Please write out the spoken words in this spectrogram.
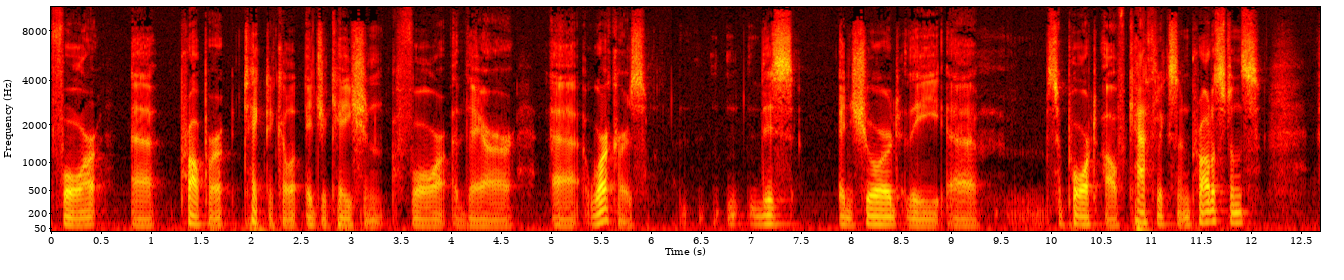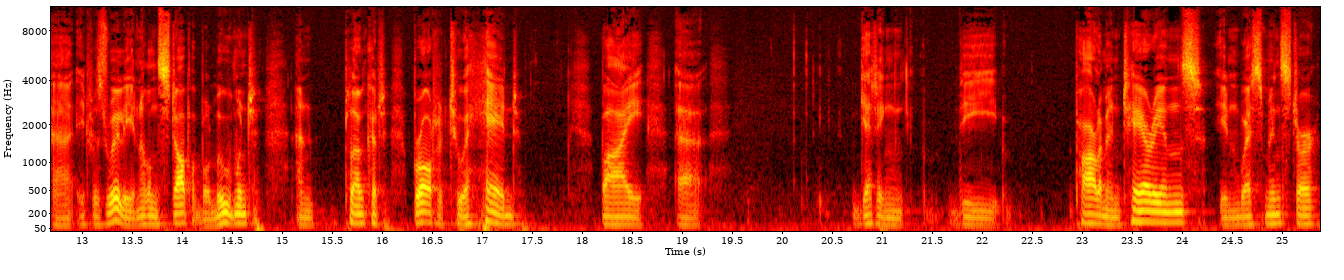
for uh, proper technical education for their uh, workers. This ensured the uh, support of Catholics and Protestants. Uh, it was really an unstoppable movement, and Plunkett brought it to a head by uh, getting the parliamentarians in Westminster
